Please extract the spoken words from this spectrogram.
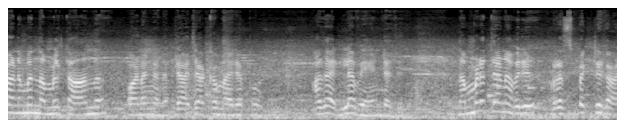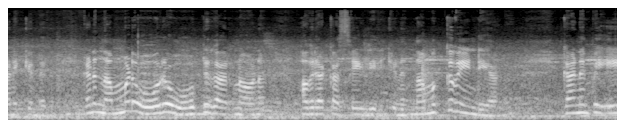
കാണുമ്പോൾ നമ്മൾ താന്ന് വണങ്ങണം രാജാക്കന്മാരെ അതല്ല വേണ്ടത്. നമ്മുടെത്താണ് അവർ റെസ്പെക്റ്റ് കാണിക്കേണ്ടത്? കാരണം നമ്മുടെ ഓരോ വോട്ട് കാരണമാണ് അവർ ആ കസയിലിരിക്കുന്നത് നമുക്ക് വേണ്ടിയാണ് കാരണം ഇപ്പോൾ എ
